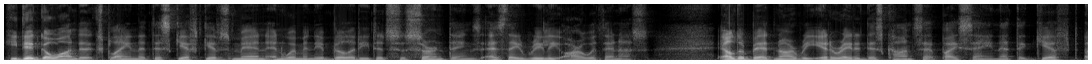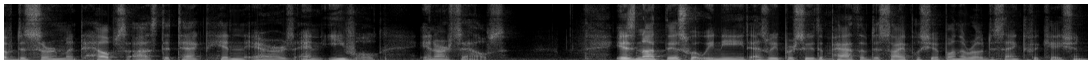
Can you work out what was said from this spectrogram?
He did go on to explain that this gift gives men and women the ability to discern things as they really are within us. Elder Bednar reiterated this concept by saying that the gift of discernment helps us detect hidden errors and evil in ourselves. Is not this what we need as we pursue the path of discipleship on the road to sanctification?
